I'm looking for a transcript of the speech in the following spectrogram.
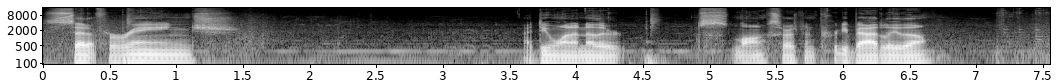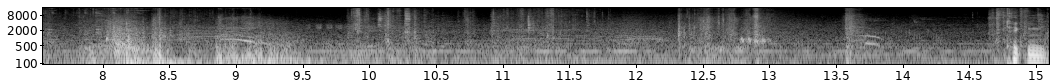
Set up for range. I do want another long swordsman pretty badly though. Taking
